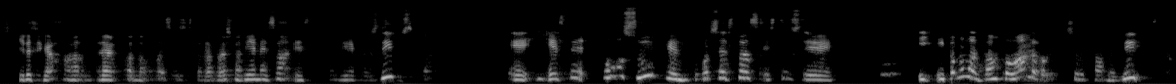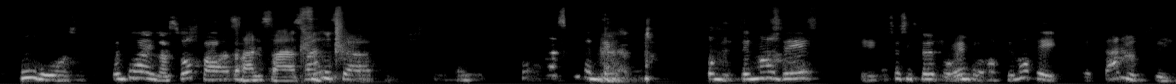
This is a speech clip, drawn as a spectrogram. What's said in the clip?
si quieres llegar a cuando pues, este, la persona bien eso, es también los dips. Eh, y este, ¿cómo surgen todos estos, estos eh, y, y cómo los van probando? Porque eso están los dips, jugos, encuentran las sopas, Salsas. salsas. ¿Cómo vas a entender con el tema de eh, no sé si ustedes lo ven, pero con temas de inventarios, de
